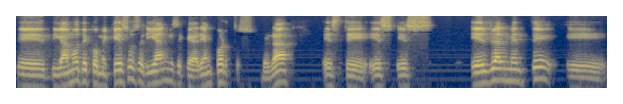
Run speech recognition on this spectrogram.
de, digamos, de come queso serían y se quedarían cortos, ¿verdad? este, es, es, es realmente eh,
